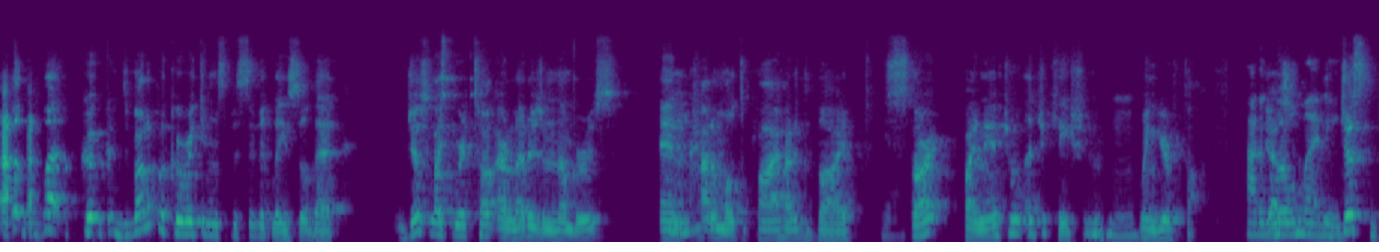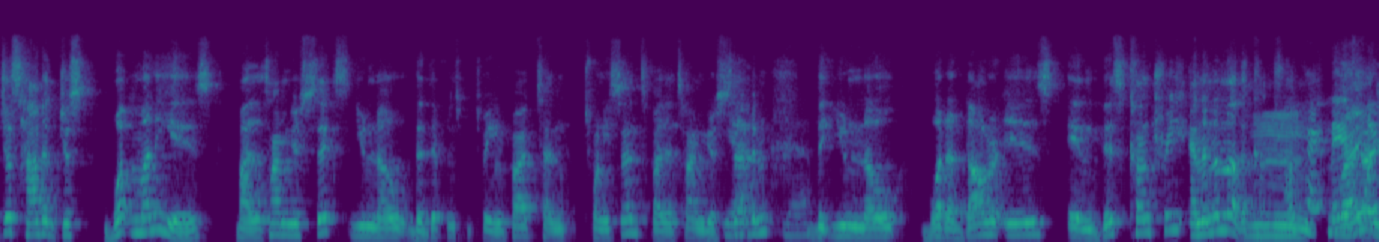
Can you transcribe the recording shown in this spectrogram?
But, but cu- cu- develop a curriculum specifically so that just like we're taught our letters and numbers and Mhm. how to multiply, how to divide, Yeah. start financial education mhm. when you're five. How to Yes. grow money. Just just how to just what money is. By the time you're six, you know the difference between five, 10, 20 cents. By the time you're Yeah. seven, Yeah. that you know what a dollar is in this country and in another country. Mm, Okay, may Right? as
